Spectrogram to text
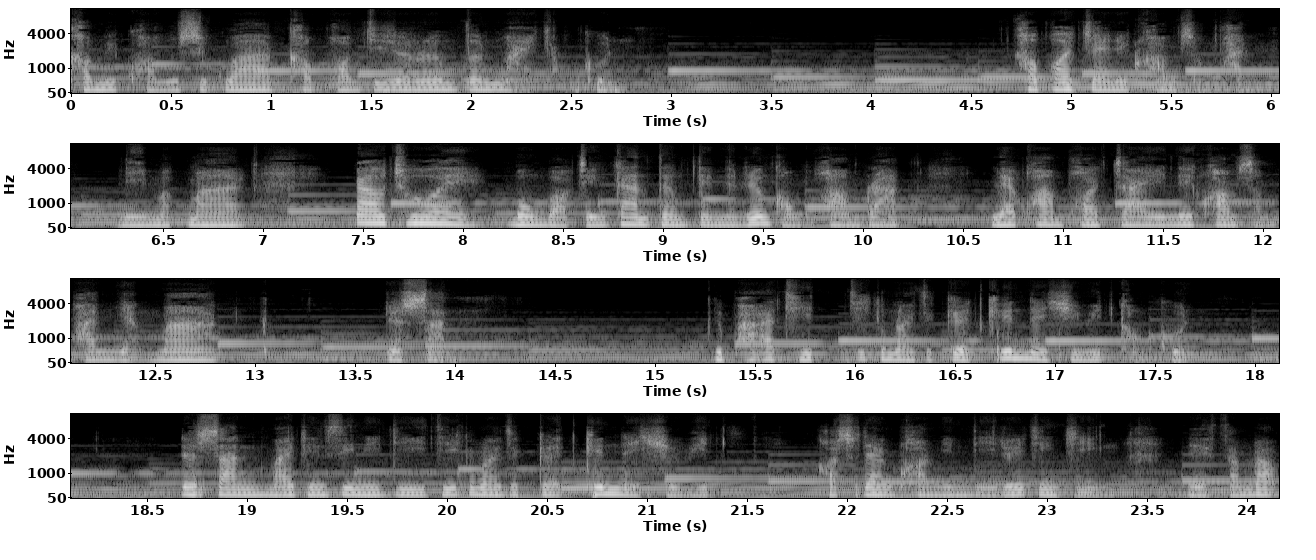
เขามีความรู้สึกว่าเขาพร้อมที่จะเริ่มต้นใหม่กับคุณ เขาพอใจในความสัมพันธ์นี้มากๆก้าวช่วยบ่งบอกถึงการเติมเต็มในเรื่องของความรัก และความพอใจในความสัมพันธ์อย่างมาก The Sun คือพระอาทิตย์ที่กำลังจะเกิดขึ้นในชีวิตของคุณ The Sun หมายถึงสิ่งดีๆที่กำลังจะเกิดขึ้นในชีวิต ขอแสดงความยินดีด้วยจริงๆในสำหรับ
